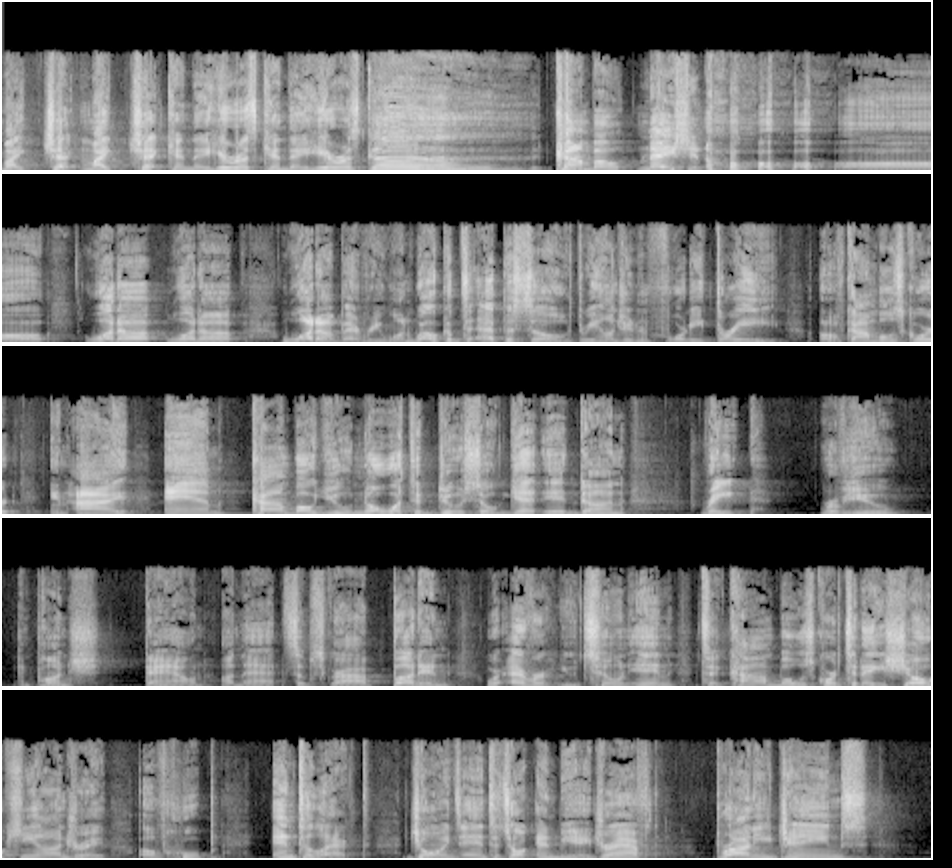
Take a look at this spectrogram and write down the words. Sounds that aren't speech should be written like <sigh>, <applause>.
Mic check, mic check. Can they hear us? Can they hear us? Good. Combo Nation. <laughs> Oh, what up? What up? What up, everyone? Welcome to episode 343 of Combos Court, and I am Combo. You know what to do, so get it done. Rate, review, and punch down on that subscribe button wherever you tune in to Combos Court. Today's show, Keandre of Hoop Intellect joins in to talk NBA draft, Bronny James,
